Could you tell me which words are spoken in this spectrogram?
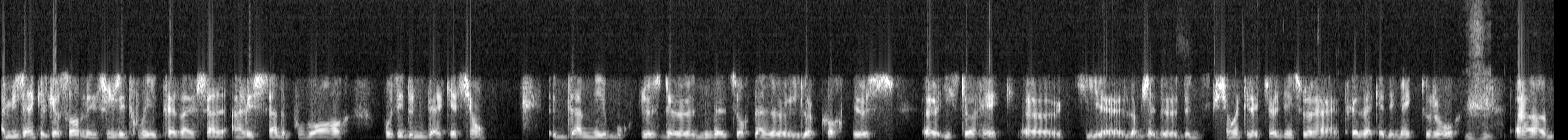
amusé en quelque sorte, mais j'ai trouvé très enrichissant, de pouvoir poser de nouvelles questions, d'amener beaucoup plus de nouvelles sources dans le, corpus euh, historique, qui est l'objet de, discussions intellectuelles, bien sûr, très académique toujours, mhm.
